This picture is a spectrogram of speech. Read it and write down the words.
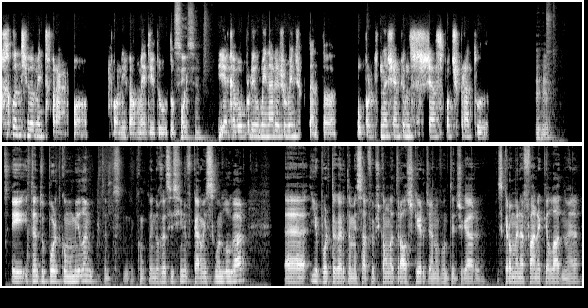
relativamente fraco para, para o nível médio do, do Sim, Porto sim. e acabou por eliminar a Juventus. Portanto, o Porto na Champions já se pode esperar tudo. Uhum. E, e tanto o Porto como o Milan, portanto, concluindo o raciocínio, ficaram em segundo lugar. Uh, e o Porto agora também sabe, foi buscar um lateral esquerdo, já não vão ter de jogar. Se quer o Manafá naquele lado, não era?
